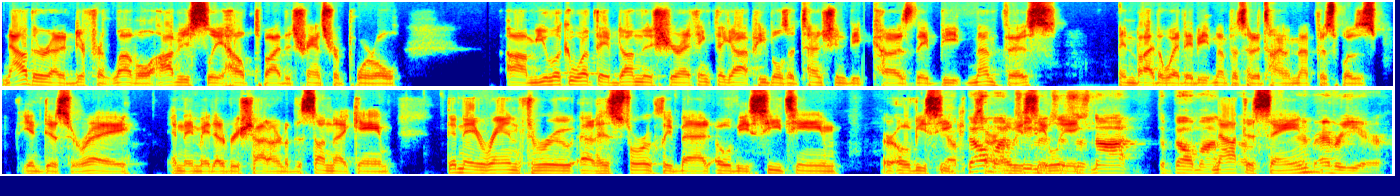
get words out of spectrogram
Now they're at a different level, obviously helped by the transfer portal. Um, you look at what they've done this year, I think they got people's attention because they beat Memphis. And by the way, they beat Memphis at a time when Memphis was in disarray and they made every shot under the sun that game. Then they ran through a historically bad OVC team or OVC, yeah, Belmont sorry, OVC team league. This is not the Belmont. Not the same every year.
